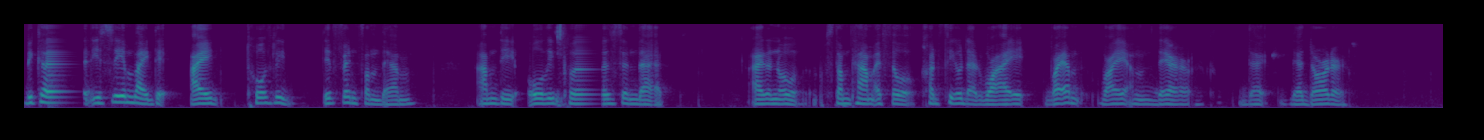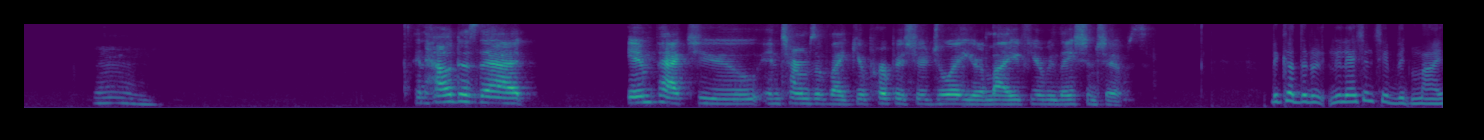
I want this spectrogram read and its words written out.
because it seemed like the, I totally different from them. I'm the only person that I don't know. Sometimes I feel confused that why why I'm why I'm their their, their daughter. Mm. And how does that impact you in terms of like your purpose, your joy, your life, your relationships? Because the relationship with my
